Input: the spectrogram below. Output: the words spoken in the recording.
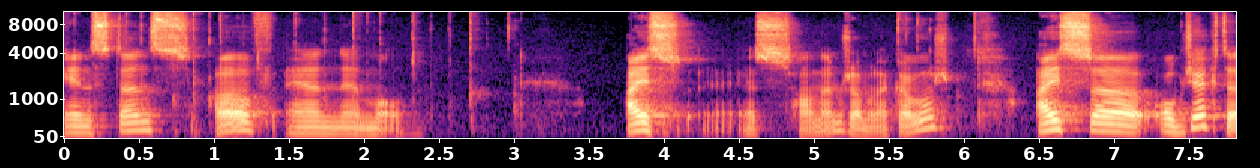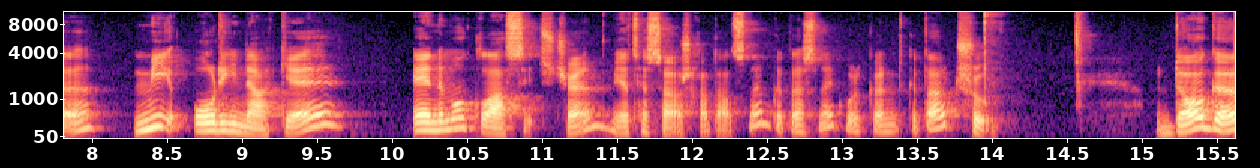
instance of animal. Այս ես հանեմ ժամանակավոր. Այս օբյեկտը մի օրինակ է animal class-ից, չէ՞։ Եթե սա աշխատացնեմ, կտեսնեք, որ կտա true։ Dog-ը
